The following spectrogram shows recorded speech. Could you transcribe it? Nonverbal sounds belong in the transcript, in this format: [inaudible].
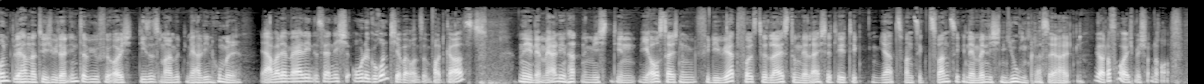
Und wir haben natürlich wieder ein Interview für euch, dieses Mal mit Merlin Hummel. Ja, aber der Merlin ist ja nicht ohne Grund hier bei uns im Podcast. Nee, der Merlin hat nämlich den, die Auszeichnung für die wertvollste Leistung der Leichtathletik im Jahr 2020 in der männlichen Jugendklasse erhalten. Ja, da freue ich mich schon drauf.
